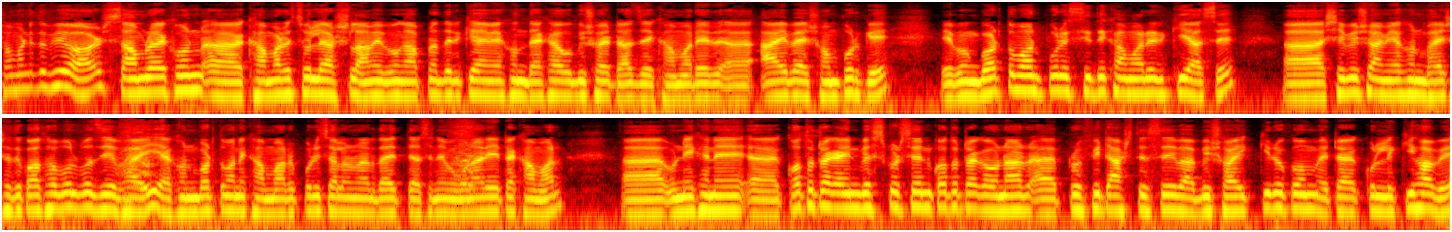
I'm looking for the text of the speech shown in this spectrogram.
সম্মানিত ভিউয়ার্স আমরা এখন খামারে চলে আসলাম এবং আপনাদেরকে আমি এখন দেখাবো বিষয়টা যে খামারের আয় ব্যয় সম্পর্কে এবং বর্তমান পরিস্থিতি খামারের কি আছে। সে বিষয়ে আমি এখন ভাইয়ের সাথে কথা বলব যে ভাই এখন বর্তমানে খামার পরিচালনার দায়িত্বে আছেন এবং ওনারই এটা খামার। উনি এখানে কত টাকা ইনভেস্ট করছেন কত টাকা ওনার প্রফিট আসতেছে বা বিষয় কীরকম এটা করলে কি হবে?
